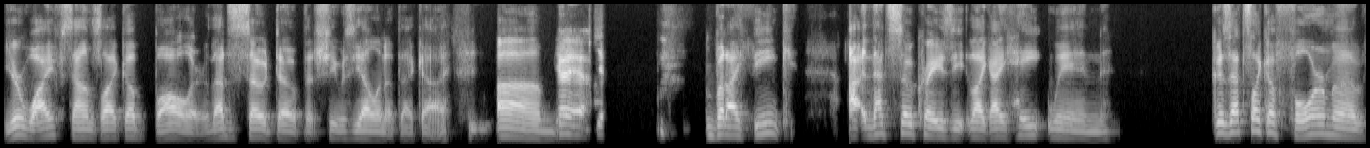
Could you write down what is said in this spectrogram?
your wife sounds like a baller. That's so dope that she was yelling at that guy. Um, yeah, yeah, yeah. But I think I, that's so crazy. Like, I hate when, because that's like a form of,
